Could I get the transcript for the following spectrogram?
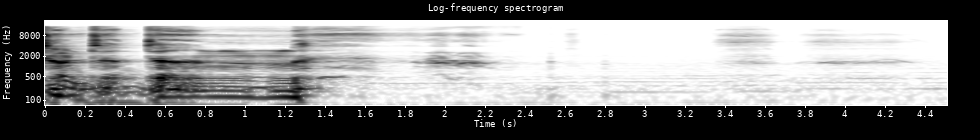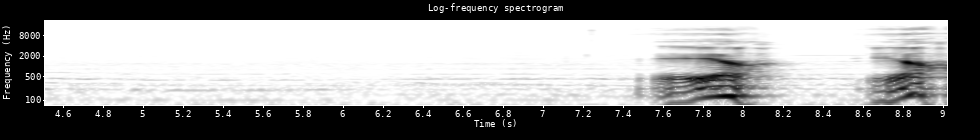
Dun dun dun. yeah, yeah.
